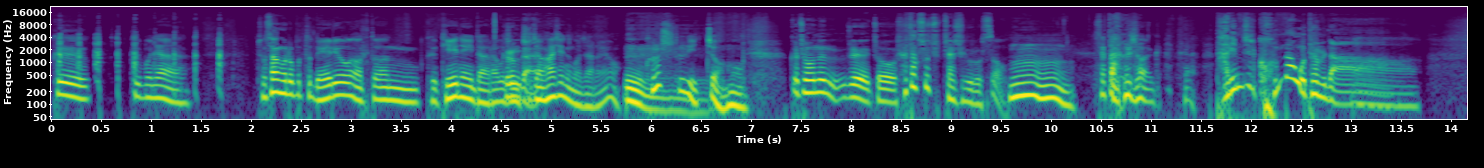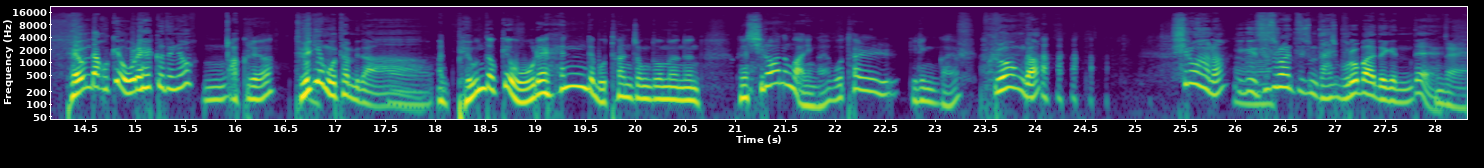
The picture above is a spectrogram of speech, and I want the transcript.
그, 그 뭐냐. 조상으로부터 내려온 어떤 그 DNA다라고 지금? 주장하시는 거잖아요. 음. 그럴 수도 있죠, 뭐. 그 저는 이제 저 세탁소집 자식으로서 음, 음. 세탁을 좋아하 다림질 겁나 못합니다. 아, 배운다고 꽤 오래 했거든요. 음, 아, 그래요? 되게 못합니다. 아, 아니, 배운다고 꽤 오래 했는데 못한 정도면은 그냥 싫어하는 거 아닌가요? 못할 일인가요? 그런가? 싫어하나? 이게 아. 스스로한테 좀 다시 물어봐야 되겠는데. 네.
